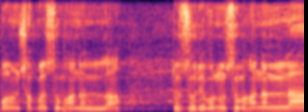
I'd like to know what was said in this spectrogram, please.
বলুন সকল সুবহান আল্লাহ তো জোরে বলুন সুবহান আল্লাহ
